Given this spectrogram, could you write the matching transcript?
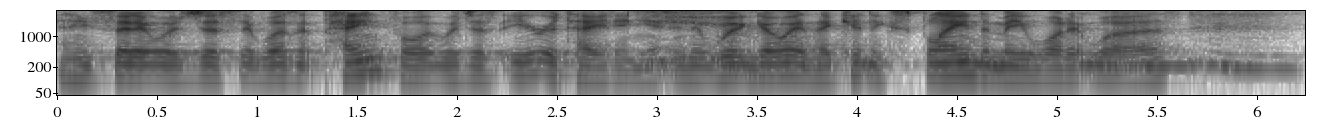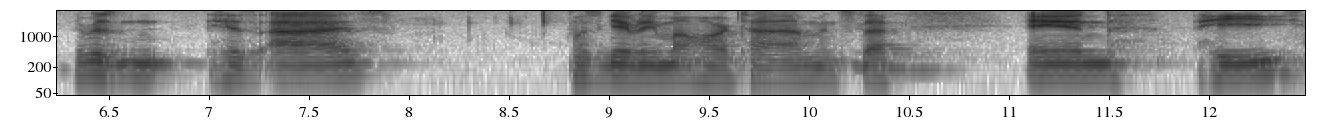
And he said it was just, it wasn't painful. It was just irritating, and it wouldn't go away. And they couldn't explain to me what it was. Mhm. There was his eyes was giving him a hard time and stuff. Mhm. And he,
